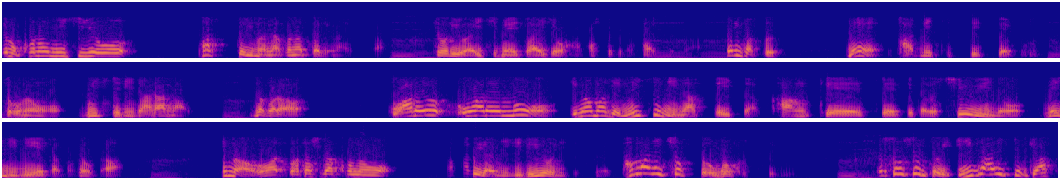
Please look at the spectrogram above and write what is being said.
でもこの日常パッと今なくなったじゃないですか。距離は1メーター以上離してくださいとか。とにかくね3密って言ってその密にならない。だから我々も今まで密になっていた関係性っていうか周囲の目に見えたものが今私がこの赤びらにいるようにですねたまにちょっと動くっていうそうすると意外と逆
